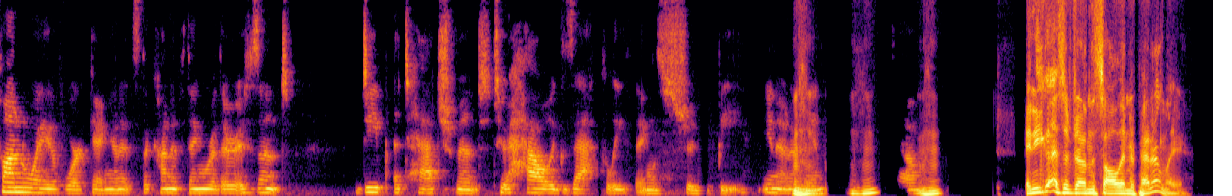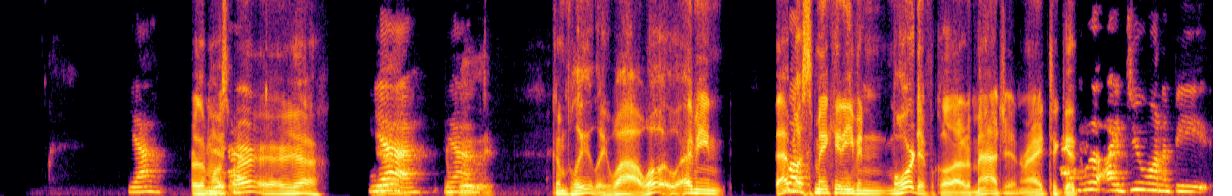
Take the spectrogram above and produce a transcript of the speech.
fun way of working and it's the kind of thing where there isn't deep attachment to how exactly things should be. You know what Mhm. I mean? Mm-hmm. So, Mhm. And you guys have done this all independently yeah. for the most Yeah. part. Or, yeah. Yeah. Yeah. completely. Completely. Wow. Well, I mean, that Well- must make it even more difficult, I'd imagine, right? To get. I, I do want to be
